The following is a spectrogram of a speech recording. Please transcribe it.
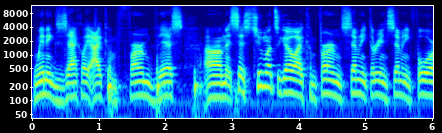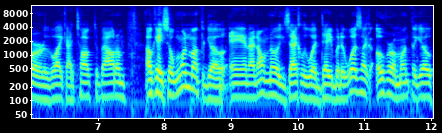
when exactly I confirmed this. Um, it says two months ago I confirmed 73 and 74, like I talked about them. Okay, so one month ago, and I don't know exactly what date, but it was like over a month ago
